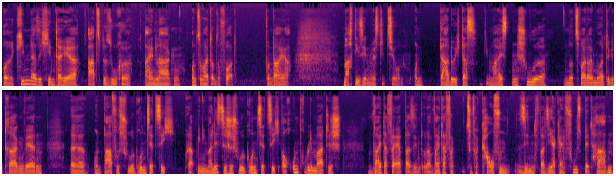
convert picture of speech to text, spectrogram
eure Kinder sich hinterher Arztbesuche, Einlagen und so weiter und so fort. Von daher macht diese Investition. Und dadurch, dass die meisten Schuhe nur zwei, drei Monate getragen werden äh, und Barfußschuhe grundsätzlich oder minimalistische Schuhe grundsätzlich auch unproblematisch weitervererbbar sind oder weiter zu verkaufen sind, weil sie ja kein Fußbett haben,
